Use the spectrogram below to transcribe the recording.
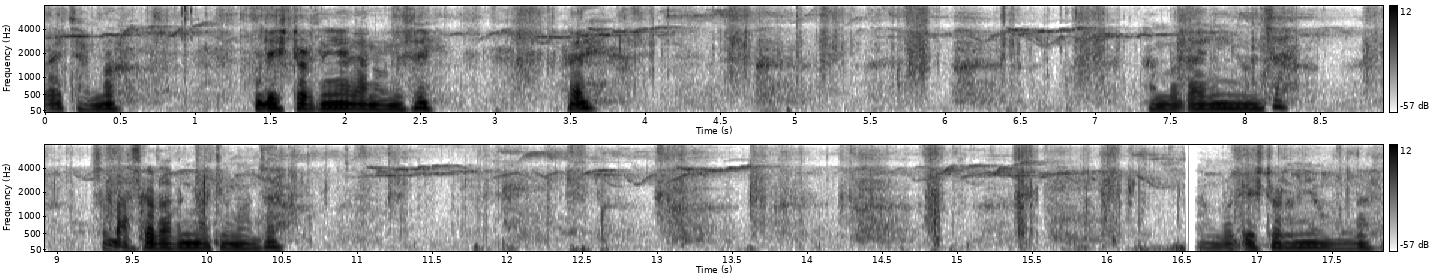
guys, हाम्रो गेस्टहरू चाहिँ यहाँ जानु हुँदैछ है। है। हाम्रो दाइ हुनुहुन्छ। सो भास्कर दा पनि माथि हुनुहुन्छ। हाम्रो गेस्टहरू पनि यहाँ हुनुहुँदैछ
